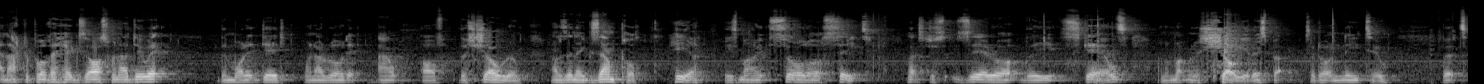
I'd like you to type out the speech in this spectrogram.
an Akrapovic exhaust when I do it than what it did when I rode it out of the showroom. As an example, here is my solo seat. Let's just zero the scales, and I'm not going to show you this, but I don't need to, but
